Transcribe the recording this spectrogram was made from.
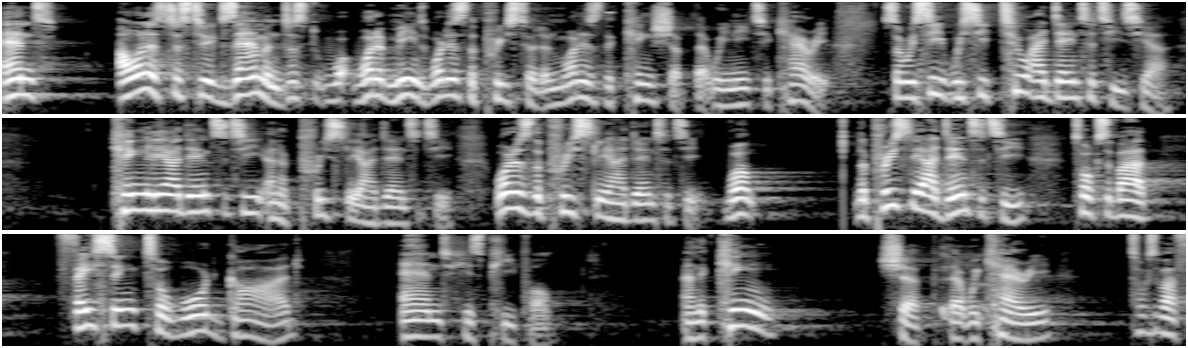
And I want us just to examine just what, it means. What is the priesthood and what is the kingship that we need to carry? So we see, we see two identities here. Kingly identity and a priestly identity. What is the priestly identity? Well, the priestly identity talks about facing toward God and his people. And the kingship that we carry talks about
